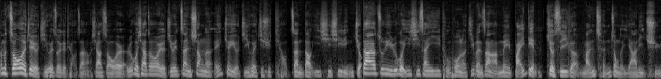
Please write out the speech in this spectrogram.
那么周二就有机会做一个挑战啊，下周二如果下周二有机会站上呢，诶，就有机会继续挑战到一七七零九。大家要注意，如果一七三一突破呢，基本上啊，每百点就是一个蛮沉重的压力区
